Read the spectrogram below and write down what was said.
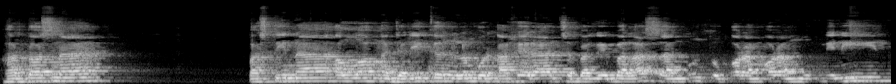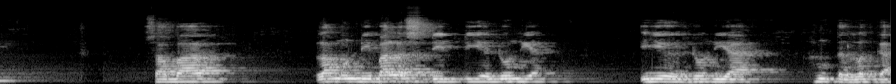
Hartosna pastina Allah ngajadikan lembur akhirat sebagai balasan untuk orang-orang mukminin. Sabab lamun dibalas di dia dunia iya dunia hente lega.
